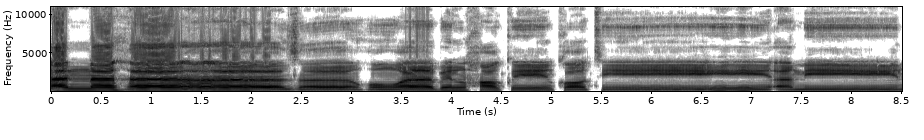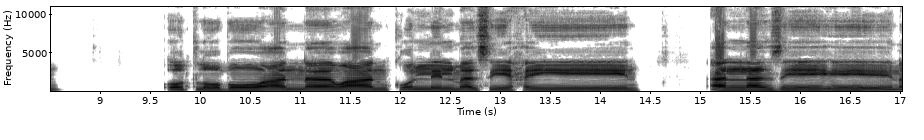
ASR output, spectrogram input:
أن هذا هو بالحقيقة أمين. اطلبوا عنا وعن كل المسيحيين الذين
